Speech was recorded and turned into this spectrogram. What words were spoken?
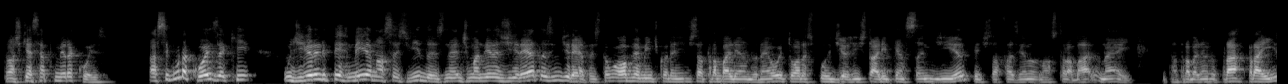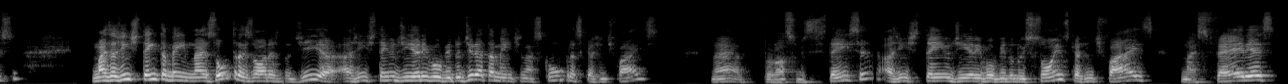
Então, acho que essa é a primeira coisa. A segunda coisa é que o dinheiro ele permeia nossas vidas né, de maneiras diretas e indiretas. Então, obviamente, quando a gente está trabalhando né, oito horas por dia, a gente está ali pensando em dinheiro, porque a gente está fazendo o nosso trabalho né, e está trabalhando para isso. Mas a gente tem também, nas outras horas do dia, a gente tem o dinheiro envolvido diretamente nas compras que a gente faz, né, para nossa subsistência, a gente tem o dinheiro envolvido nos sonhos que a gente faz, nas férias,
